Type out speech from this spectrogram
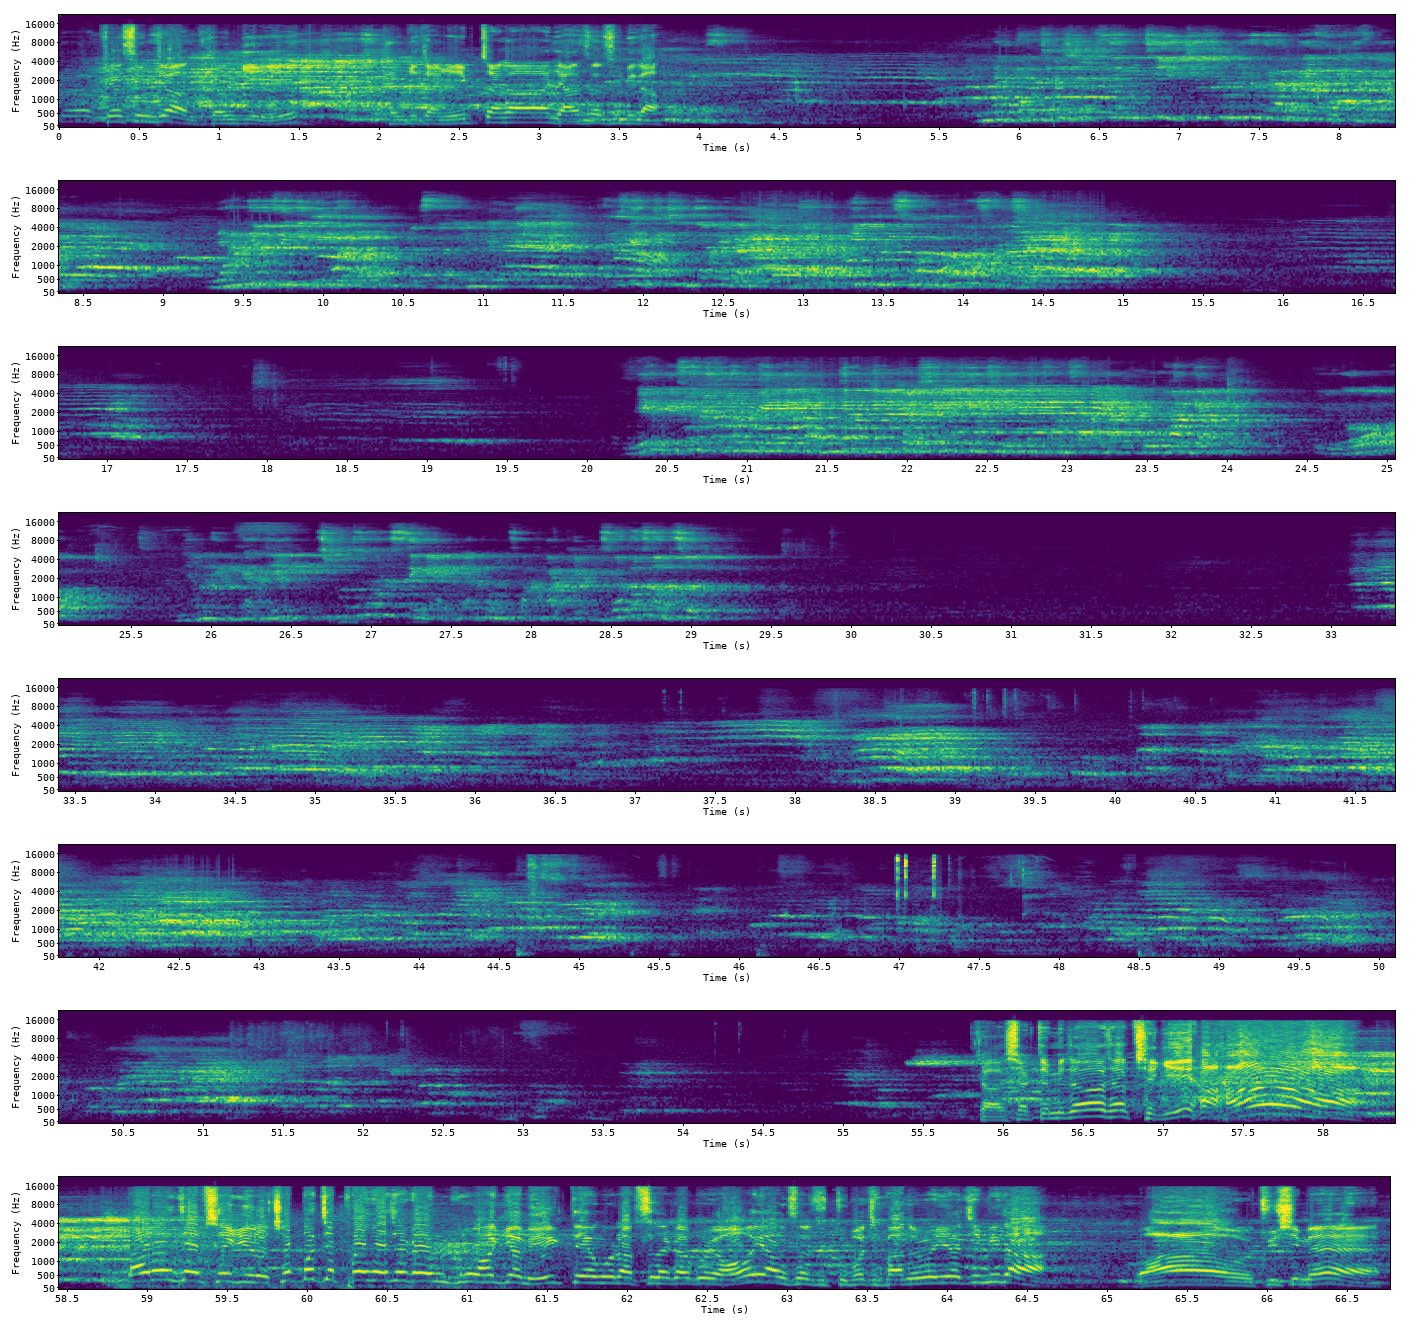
결승전 경기 경기장에 입장한 양 선수입니다. 나가 70cm 70kg의 양현생이지만 벌써 600단 8cm 신장을 가지고 김선호 선수. 올해 선수들의 영장님 결승에 진출한 강사가 고하경 그리고 작년에까지 초등학생이었던 동사가 김선호 선수. 자 시작됩니다. 잡채기 하하 빠른 잡채기로 첫 번째 판 가져간 고학겸 1대 0으로 앞서 나가고요. 양 선수 두 번째 판으로 이어집니다. 와우 주심에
